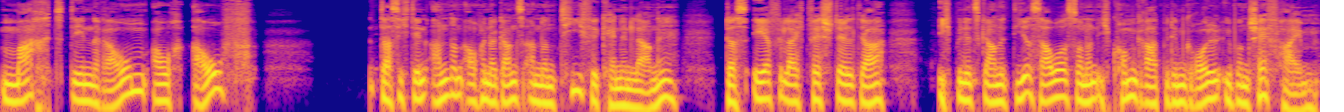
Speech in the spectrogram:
macht den Raum auch auf, dass ich den anderen auch in einer ganz anderen Tiefe kennenlerne, dass er vielleicht feststellt, ja, ich bin jetzt gar nicht dir sauer, sondern ich komme gerade mit dem Groll über den Chef heim.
